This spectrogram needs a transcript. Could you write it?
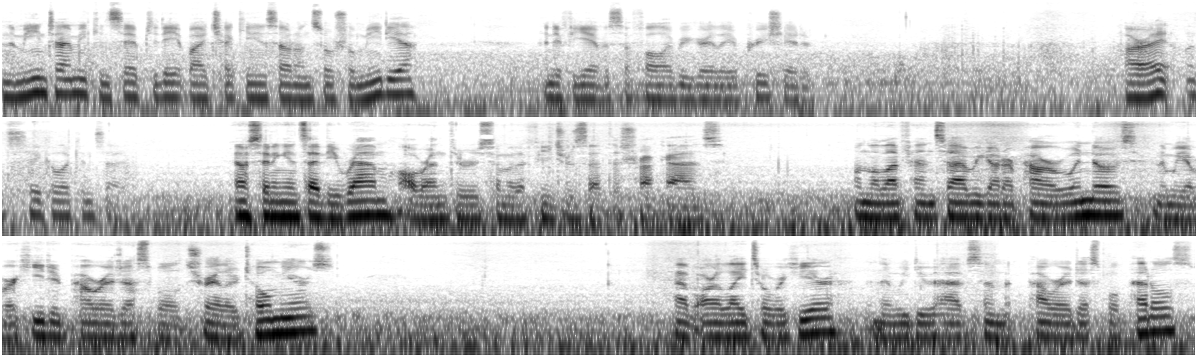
In the meantime, you can stay up to date by checking us out on social media, and if you gave us a follow, it'd be greatly appreciated. All right, let's take a look inside. Now sitting inside the Ram, I'll run through some of the features that this truck has. On the left hand side, we got our power windows, and then we have our heated power adjustable trailer tow mirrors. Have our lights over here, and then we do have some power adjustable pedals.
